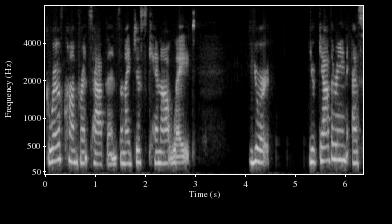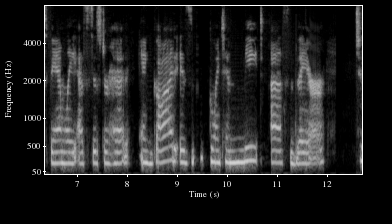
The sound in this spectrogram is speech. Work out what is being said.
Grove Conference happens, and I just cannot wait. You're you're gathering as family, as sisterhood, and God is going to meet us there to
